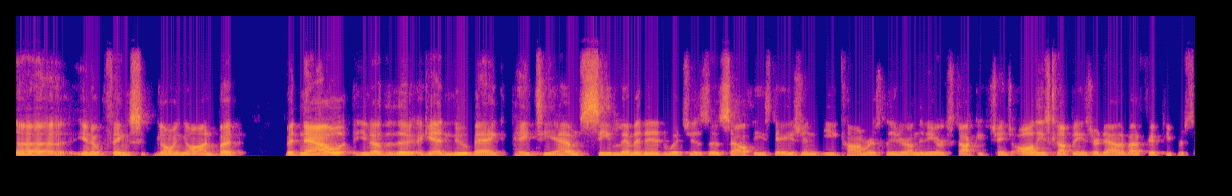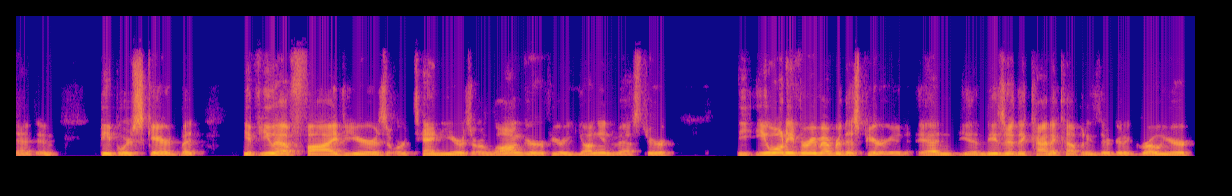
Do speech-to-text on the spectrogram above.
uh, you know things going on. But but now you know the, the again Nubank, Paytm, Sea Limited, which is a Southeast Asian e-commerce leader on the New York Stock Exchange. All these companies are down about fifty percent, and people are scared. But if you have five years or ten years or longer, if you're a young investor, you won't even remember this period. And, and these are the kind of companies that are going to grow your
